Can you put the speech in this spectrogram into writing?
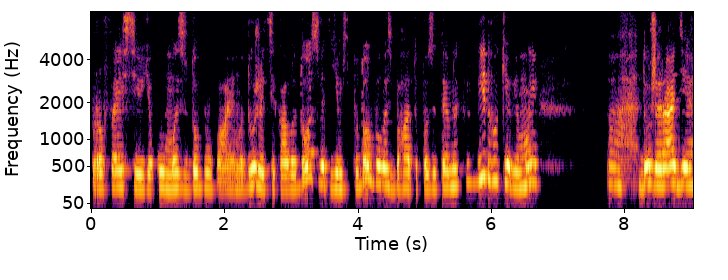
професією, яку ми здобуваємо. Дуже цікавий досвід, їм сподобалось, багато позитивних відгуків, і ми Дуже раді,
